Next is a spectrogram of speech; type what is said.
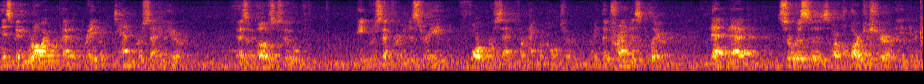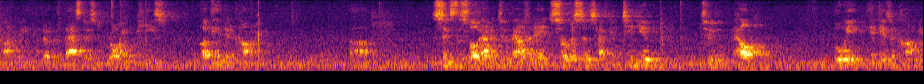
It's been growing at a rate of 10% a year, as opposed to 8% for industry, 4% for agriculture. I mean, the trend is clear. Net net, services are the largest share of the Indian economy and are the fastest growing piece of the Indian economy. Uh, Since the slowdown in 2008, services have continued to help buoy India's economy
